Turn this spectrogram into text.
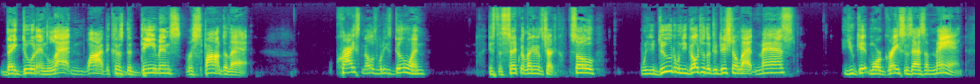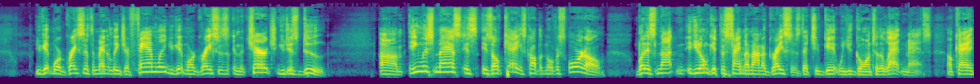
They do it in Latin. Why? Because the demons respond to that. Christ knows what he's doing. It's the sacred language of the church. So when you do, when you go to the traditional Latin mass, you get more graces as a man. You get more graces as a man that leads your family. You get more graces in the church. You just do. Um, English mass is is okay. It's called the Novus Ordo, but it's not. You don't get the same amount of graces that you get when you go into the Latin mass. Okay,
